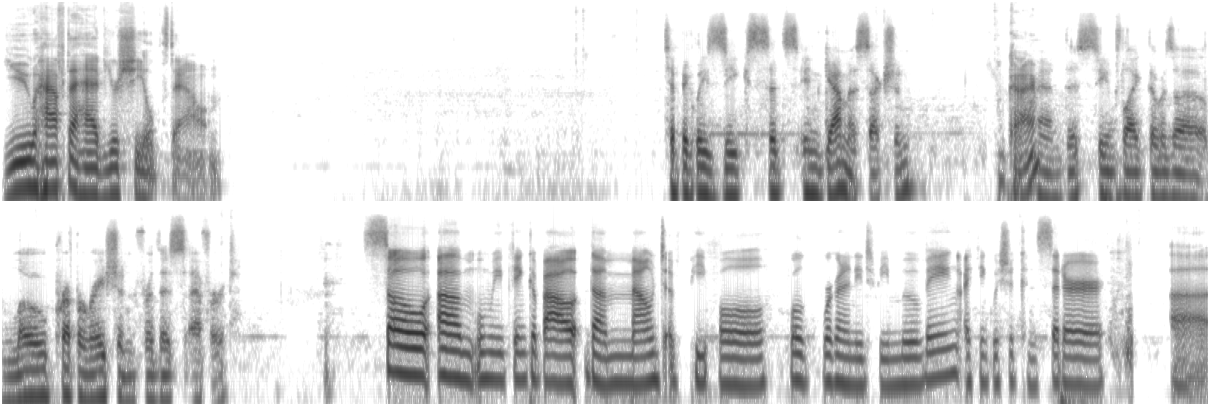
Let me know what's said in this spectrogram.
you have to have your shields down. Typically, Zeke sits in Gamma section, Okay. and this seems like there was a low preparation for this effort. So, um, when we think about the amount of people well, we're going to need to be moving, I think we should consider uh,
